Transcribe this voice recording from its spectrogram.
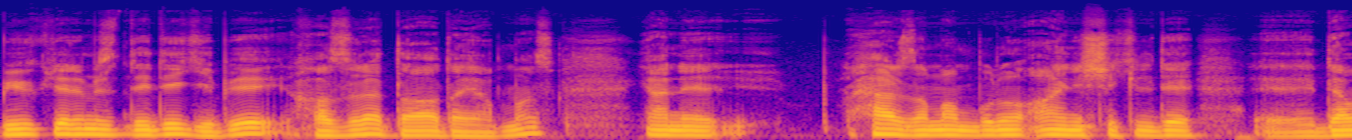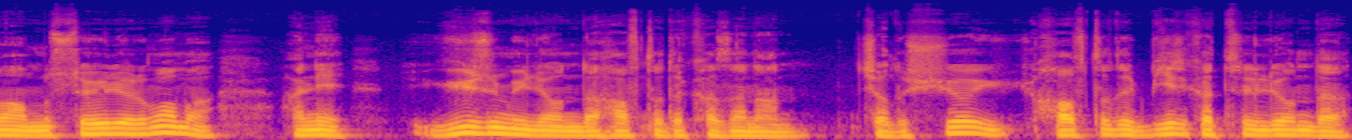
Büyüklerimiz dediği gibi hazıra daha dayanmaz. Yani her zaman bunu aynı şekilde e, devamlı söylüyorum ama hani 100 milyon da haftada kazanan çalışıyor. Haftada 1 katrilyon da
